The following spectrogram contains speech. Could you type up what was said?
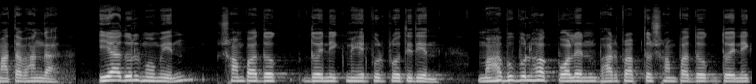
মাতাভাঙ্গা, ইয়াদুল মোমিন সম্পাদক দৈনিক মেহেরপুর প্রতিদিন, মাহবুবুল হক বলেন ভারপ্রাপ্ত সম্পাদক দৈনিক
